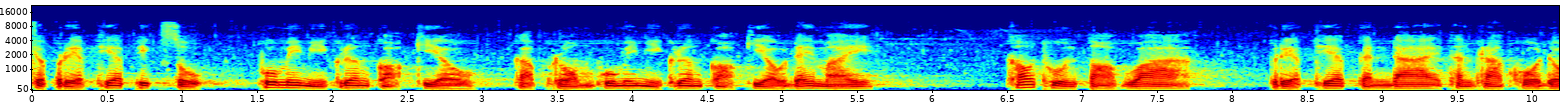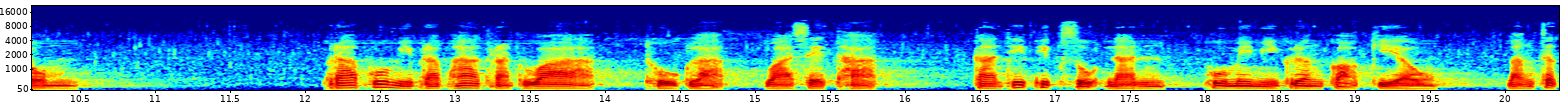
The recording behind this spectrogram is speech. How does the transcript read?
จะเปรียบเทียบภิกษุผู้ไม่มีเครื่องเกาะเกี่ยว กับพรหมผู้ไม่มีเครื่องเกาะเกี่ยวได้ไหม เขาทูลตอบว่า เปรียบเทียบกันได้ท่านพระโคดม พระผู้มีพระภาคตรัสว่า ถูกละวาเศรษฐะการที่ภิกษุนั้นผู้ไม่มีเครื่องเกาะเกี่ยว หลังจาก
